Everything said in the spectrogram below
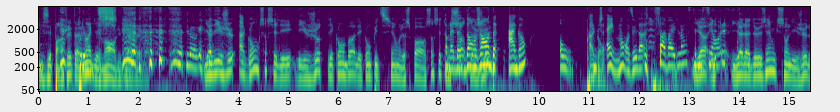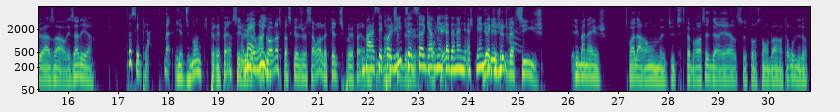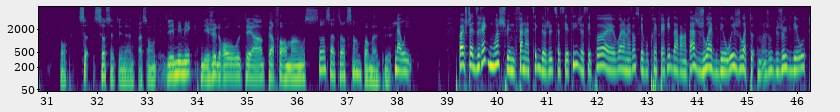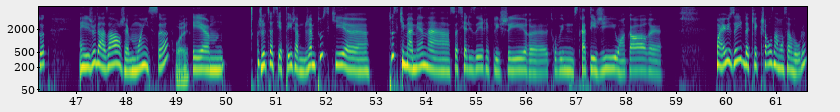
Il s'est penché tellement qu'il est mort, lui. Il y a des jeux agons, ça c'est les, les joutes, les combats, les compétitions, le sport. Ça c'est Comme une le sorte donjon de dragon. Oh. agon. Hey, mon Dieu, là, ça va être long, cette Il a, émission-là. il y a le deuxième qui sont les jeux de hasard, les aléas. Ça, c'est plate. Ben, il y a du monde qui préfère ces Ben jeux-là. oui. Encore là, c'est parce que je veux savoir lequel tu préfères. Ben, dans- c'est dans pas le lui, tu ça, regarde, je viens de te donner une- je viens Il de y a te des jeux de vertige, les manèges. Tu vas à la ronde, tu, tu te fais brasser derrière sur ton, banc en tôle, là. Bon, ça, ça c'est une, une façon. Les mimiques, les jeux de rôle, théâtre, performance, ça, ça te ressemble pas mal plus. Ben oui. Ben, je te dirais que moi, je suis une fanatique de jeux de société. Je sais pas, euh, vous à la maison, ce que vous préférez davantage. Je joue à vidéo, oui, je joue à tout. Moi, je joue jeux vidéo, tout. Et les jeux d'hasard, j'aime moins ça. Ouais. Et euh, jeux de société, j'aime j'aime tout ce qui est. euh, tout ce qui m'amène à socialiser, réfléchir, euh, trouver une stratégie ou encore. euh, ouais, user de quelque chose dans mon cerveau, là.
